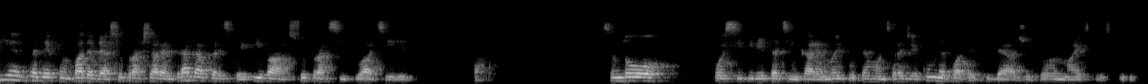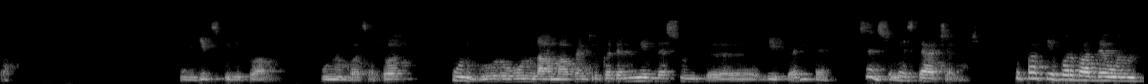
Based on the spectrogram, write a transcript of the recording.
fie vede cumva de deasupra și are întreaga perspectivă asupra situației tale. Sunt două posibilități în care noi putem înțelege cum ne poate fi de ajutor un maestru spiritual. Un ghid spiritual, un învățător, un guru, un lama, pentru că denumirile sunt uh, diferite, sensul este același. De fapt, e vorba de un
